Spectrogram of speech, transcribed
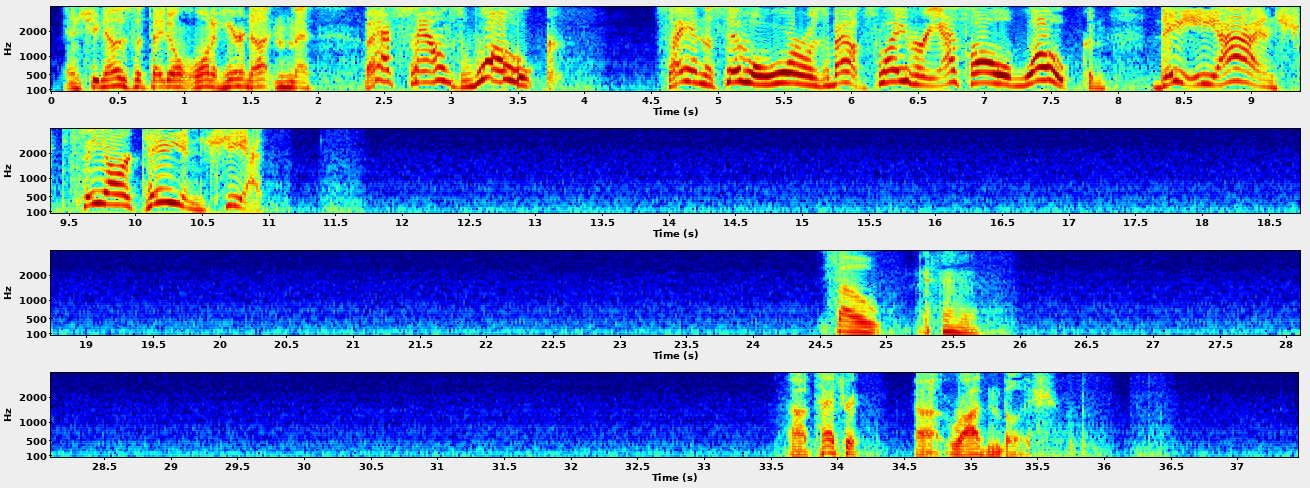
and she knows that they don't want to hear nothing that that sounds woke. Saying the Civil War was about slavery, that's all woke and DEI and CRT and shit. So, uh, Patrick uh, Rodenbush,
